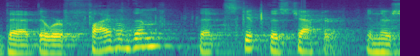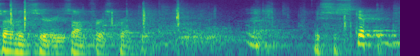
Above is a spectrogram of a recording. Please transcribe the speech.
that there were five of them that skipped this chapter in their sermon series on 1 Corinthians. They skipped it.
